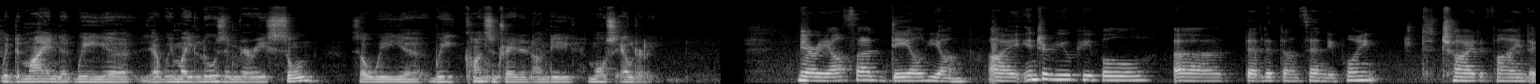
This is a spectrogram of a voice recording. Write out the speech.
with the mind that we, uh, that we might lose them very soon. So we, uh, we concentrated on the most elderly. Mary Elsa Dale Young. I interview people that lived on Sandy Point to try to find a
